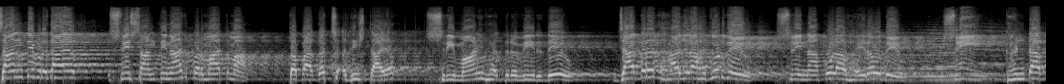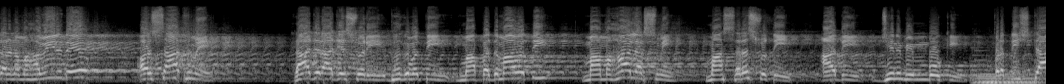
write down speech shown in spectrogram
शांति प्रदायक श्री शांतिनाथ परमात्मा, तपागच्छ अधिष्ठायक श्री माणिभद्र वीर देव जागृत हाजरा हजूर देव श्री नाकोड़ा भैरव देव श्री घंटाकर्ण महावीर देव और साथ में राजराजेश्वरी, भगवती, माँ पद्मावती, माँ महालक्ष्मी, माँ सरस्वती आदि जिन बिंबों की प्रतिष्ठा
